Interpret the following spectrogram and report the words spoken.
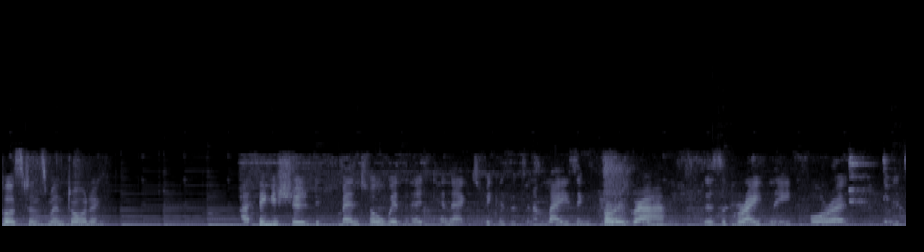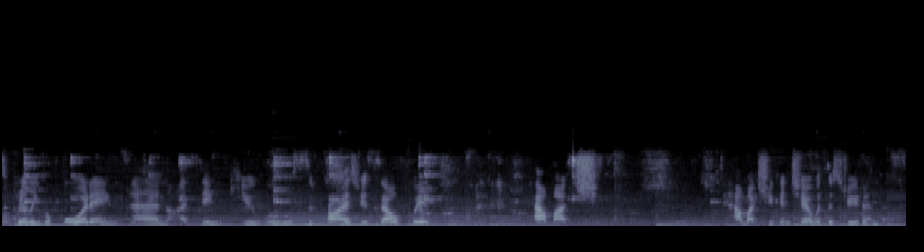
Kirsten's mentoring. I think you should mentor with EdConnect because it's an amazing program. There's a great need for it. It's really rewarding, and I think you will surprise yourself with how much how much you can share with the students.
